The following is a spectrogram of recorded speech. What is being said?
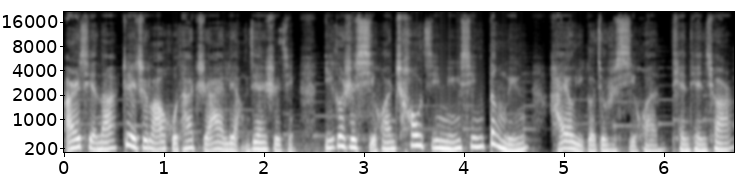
而且呢，这只老虎它只爱两件事情，一个是喜欢超级明星邓玲，还有一个就是喜欢甜甜圈儿。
